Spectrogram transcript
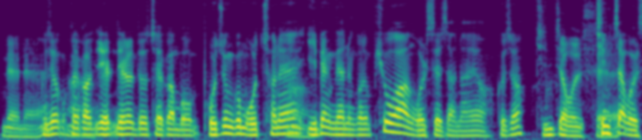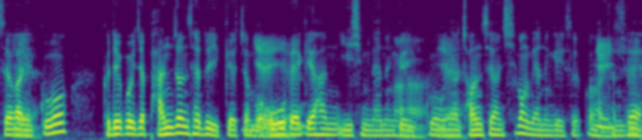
네네. 그죠? 그러니까 아. 예를 들어 제가 뭐 보증금 5천에 어. 200 내는 건 필요한 월세잖아요. 그죠? 진짜 월세. 진짜 월세가 예. 있고 그리고 이제 반전세도 있겠죠. 뭐 예, 500에 예. 한 20 내는 게 있고 예. 그냥 전세 한 10억 내는 게 있을 것 예, 같은데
